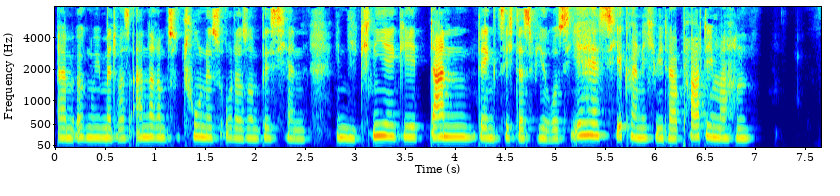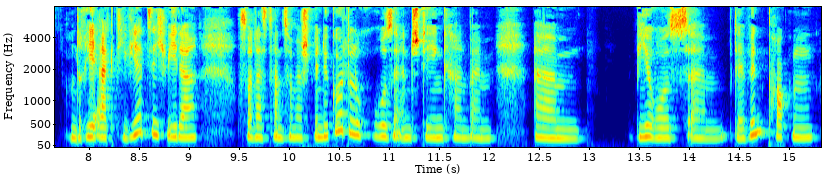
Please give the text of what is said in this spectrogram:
ähm, irgendwie mit was anderem zu tun ist oder so ein bisschen in die Knie geht, dann denkt sich das Virus, yes, hier kann ich wieder Party machen und reaktiviert sich wieder, so dass dann zum Beispiel eine Gürtelrose entstehen kann beim ähm, Virus ähm, der Windpocken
